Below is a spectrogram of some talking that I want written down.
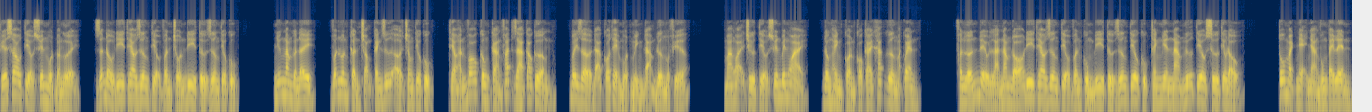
Phía sau tiểu xuyên một đoàn người, dẫn đầu đi theo dương tiểu vân trốn đi từ dương tiêu cục. Những năm gần đây, vẫn luôn cẩn trọng canh giữ ở trong tiêu cục, theo hắn võ công càng phát ra cao cường, bây giờ đã có thể một mình đảm đương một phía. Mà ngoại trừ tiểu xuyên bên ngoài, đồng hành còn có cái khác gương mặt quen. Phần lớn đều là năm đó đi theo dương tiểu vân cùng đi từ dương tiêu cục thanh niên nam nữ tiêu sư tiêu đầu. Tô mạch nhẹ nhàng vung tay lên,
